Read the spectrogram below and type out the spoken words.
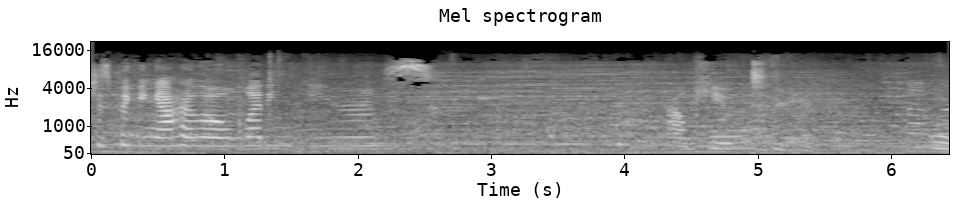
She's picking out her little wedding ears. How cute. Oh,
